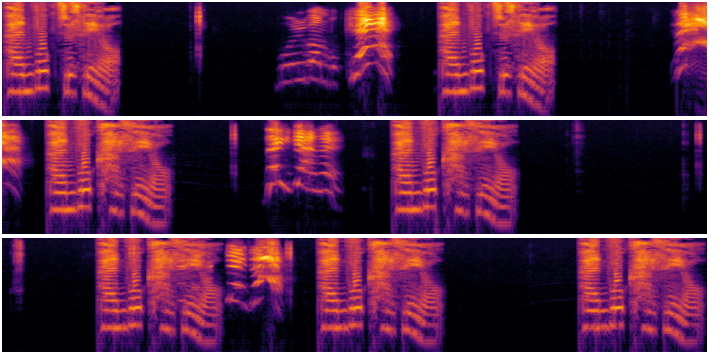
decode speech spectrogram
반복 주세요. 뭘 반복해? 반복 주세요. 반복하세요. 나 이제 안 해! 반복하세요. 반복하세요. 반복하세요. 반복하세요.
